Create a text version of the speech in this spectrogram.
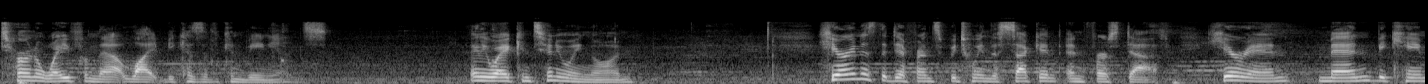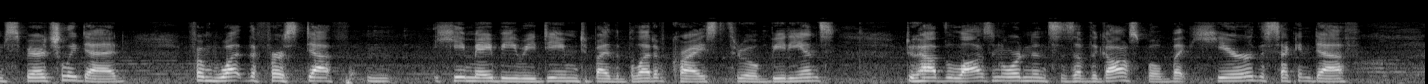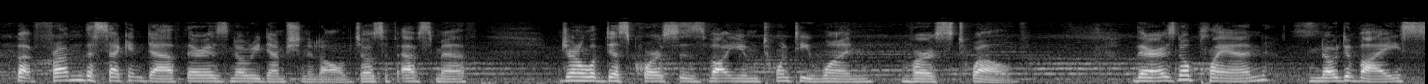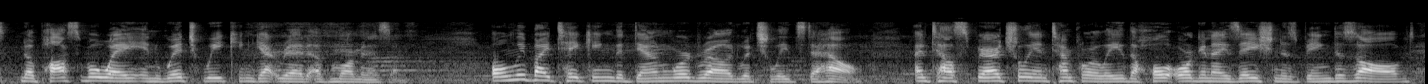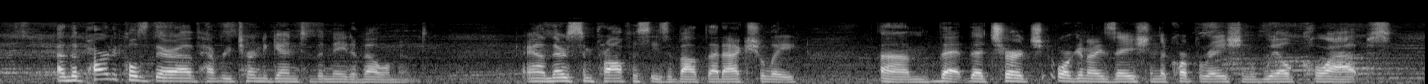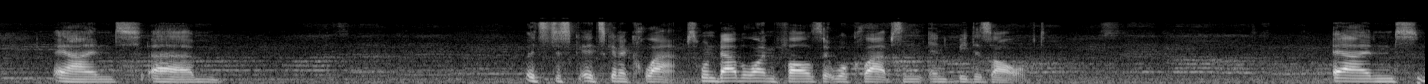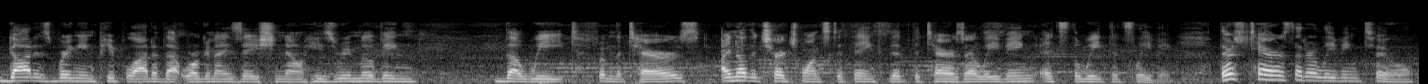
turn away from that light because of convenience. Anyway, continuing on. Herein is the difference between the second and first death. Herein, men became spiritually dead from what the first death he may be redeemed by the blood of Christ through obedience to have the laws and ordinances of the gospel, but here the second death. But from the second death there is no redemption at all. Joseph F. Smith, Journal of Discourses, Volume 21, verse 12. There is no plan, no device, no possible way in which we can get rid of Mormonism. Only by taking the downward road which leads to hell, until spiritually and temporally the whole organization is being dissolved, and the particles thereof have returned again to the native element. And there's some prophecies about that actually. Um, that the church organization, the corporation, will collapse and um, It's just it's going to collapse. When Babylon falls, it will collapse and, and be dissolved. And God is bringing people out of that organization now. He's removing the wheat from the tares. I know the church wants to think that the tares are leaving. It's the wheat that's leaving. There's tares that are leaving too,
